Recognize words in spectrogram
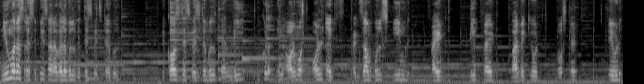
Numerous recipes are available with this vegetable because this vegetable can be cooked in almost all types. For example, steamed, fried, deep fried, barbecued, roasted, stewed,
